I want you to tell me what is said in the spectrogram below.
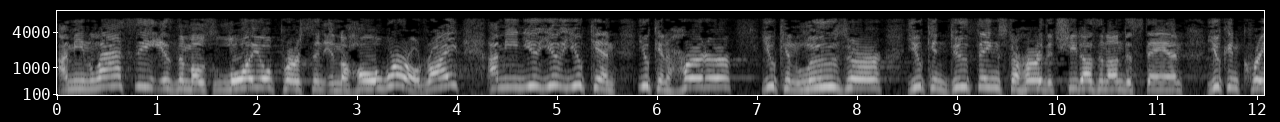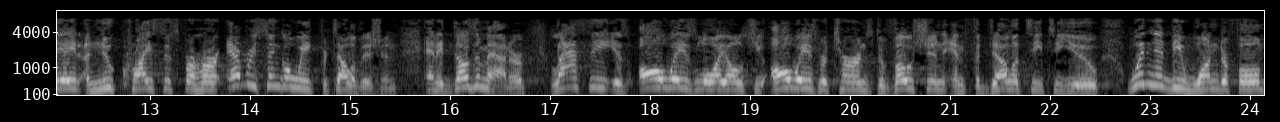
I mean, Lassie is the most loyal person in the whole world, right? I mean, you, you, you can, you can hurt her, you can lose her, you can do things to her that she doesn't understand, you can create a new crisis for her every single week for television, and it doesn't matter. Lassie is always loyal, she always returns devotion and fidelity to you. Wouldn't it be wonderful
